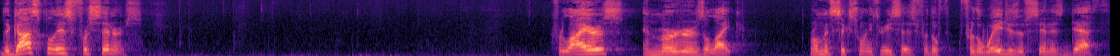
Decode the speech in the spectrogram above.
The gospel is for sinners. For liars and murderers alike. Romans 6:23 says for the for the wages of sin is death.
